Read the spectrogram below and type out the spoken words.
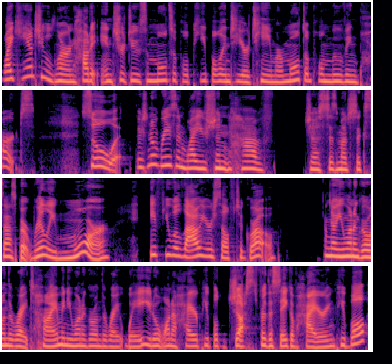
Why can't you learn how to introduce multiple people into your team or multiple moving parts? So there's no reason why you shouldn't have just as much success, but really more if you allow yourself to grow. No, you want to grow in the right time and you want to grow in the right way. You don't want to hire people just for the sake of hiring people.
